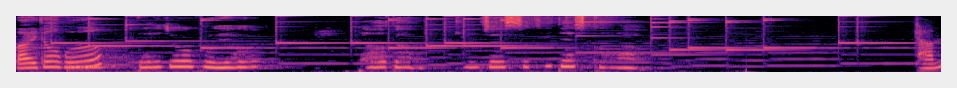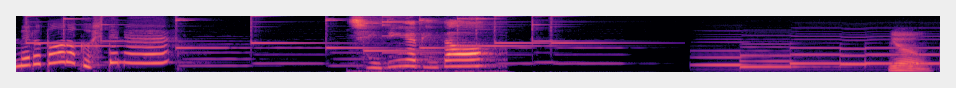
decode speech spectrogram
大丈夫大丈夫よ。ただ、緊張すぎですから。チャンネル登録してね。请订阅频道哦。哟，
